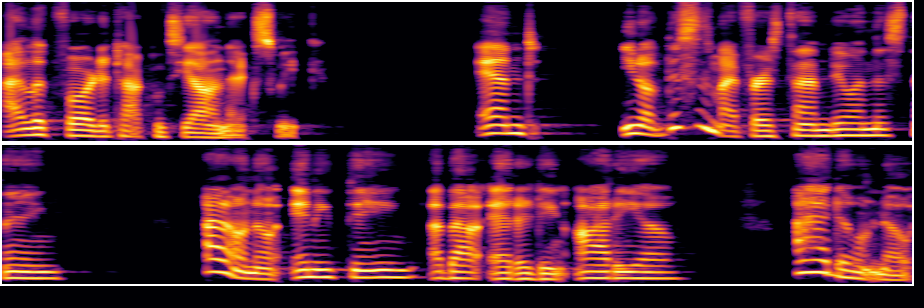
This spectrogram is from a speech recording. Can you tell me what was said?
I look forward to talking to y'all next week. And, you know, this is my first time doing this thing. I don't know anything about editing audio. I don't know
